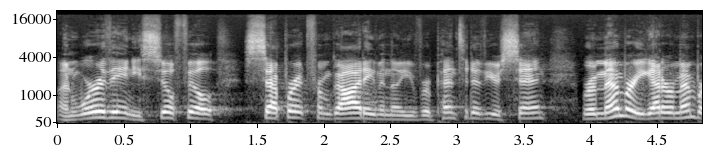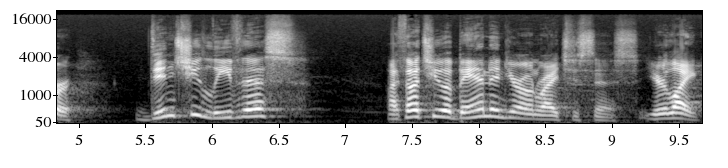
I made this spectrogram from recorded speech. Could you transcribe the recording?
unworthy and you still feel separate from God, even though you've repented of your sin, remember, you got to remember, didn't you leave this? I thought you abandoned your own righteousness. You're like,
